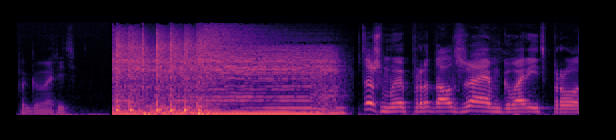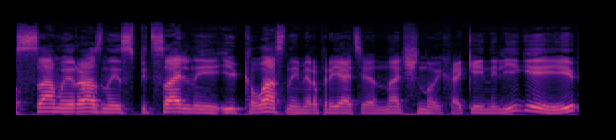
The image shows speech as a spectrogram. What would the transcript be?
поговорить. Что ж, мы продолжаем говорить про самые разные специальные и классные мероприятия ночной хоккейной лиги и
